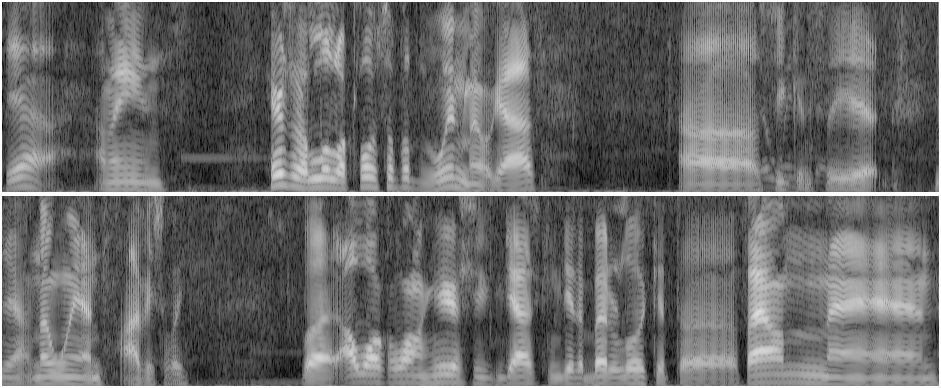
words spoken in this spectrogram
Yeah, I mean, here's a little close up of the windmill, guys. Uh, so you can see it. Yeah, no wind, obviously. But I'll walk along here so you guys can get a better look at the fountain and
